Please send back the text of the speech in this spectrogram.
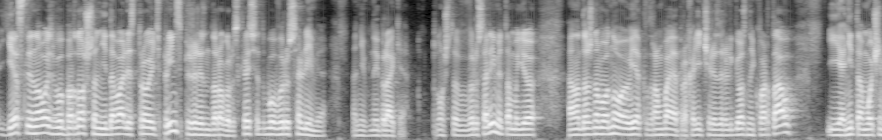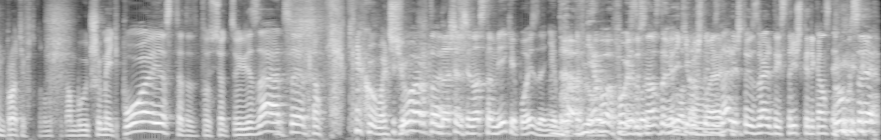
Если новость была про то, что не давали строить в принципе железную дорогу, скорее всего, это было в Иерусалиме, а не в Нейбраке. Потому что в Иерусалиме там ее, она должна была новая ветка трамвая проходить через религиозный квартал, и они там очень против, потому что там будет шуметь поезд, это, все цивилизация, там какого В черта. нашем 17 веке поезда не было. Да, такого. не было поезда в Не было- 17 не было веке. Вы что, не знали, что Израиль это историческая реконструкция?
